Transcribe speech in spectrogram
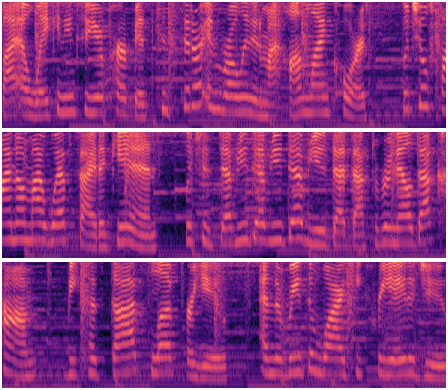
by awakening to your purpose, consider enrolling in my online course, which you'll find on my website again, which is www.drvernell.com, because God's love for you and the reason why He created you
